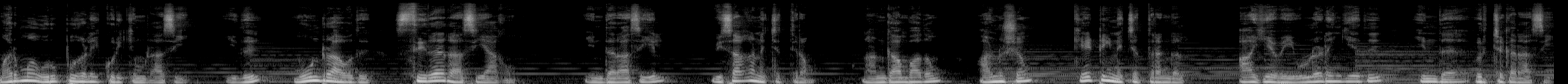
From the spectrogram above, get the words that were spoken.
மர்ம உறுப்புகளை குறிக்கும் ராசி. இது மூன்றாவது ஸ்திர ராசியாகும். இந்த ராசியில் விசாக நட்சத்திரம் நான்காம் பாதம் அனுஷம் கேட்டை நட்சத்திரங்கள் ஆகியவை உள்ளடங்கியது இந்த விருச்சக ராசி.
